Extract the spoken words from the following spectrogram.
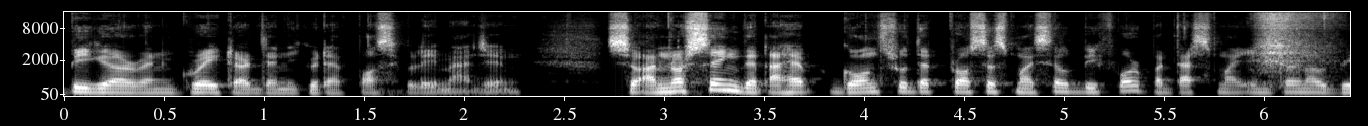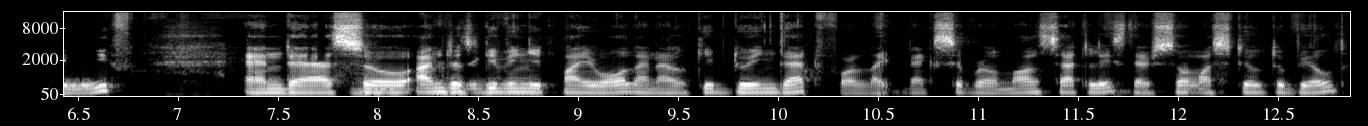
bigger and greater than you could have possibly imagined. So i'm not saying that i have gone through that process myself before but that's my internal belief. And uh, so mm. i'm just giving it my all and i'll keep doing that for like next several months at least. There's so much still to build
